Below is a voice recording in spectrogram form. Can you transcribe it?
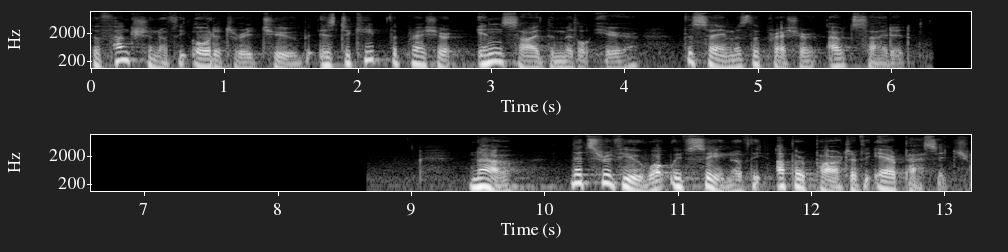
The function of the auditory tube is to keep the pressure inside the middle ear the same as the pressure outside it. Now, let's review what we've seen of the upper part of the air passage.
